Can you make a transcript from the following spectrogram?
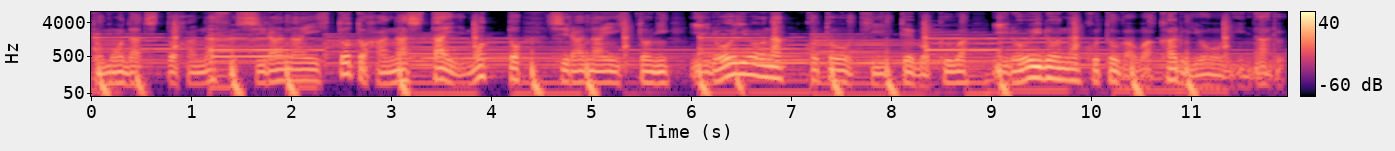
友達と話す知らない人と話したい。もっと知らない人にいろいろなことを聞いて僕はいろいろなことがわかるようになる。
